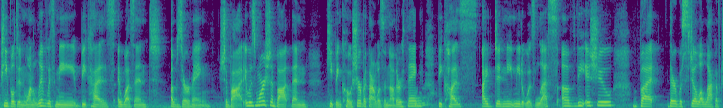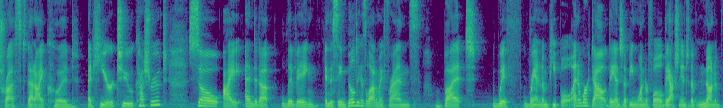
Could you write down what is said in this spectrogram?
people didn't want to live with me because I wasn't observing Shabbat. It was more Shabbat than keeping kosher, but that was another thing. Mm-hmm. Because I didn't eat meat, it was less of the issue, but there was still a lack of trust that I could adhere to kashrut. So I ended up living in the same building as a lot of my friends, but with random people. And it worked out. They ended up being wonderful. They actually ended up none of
